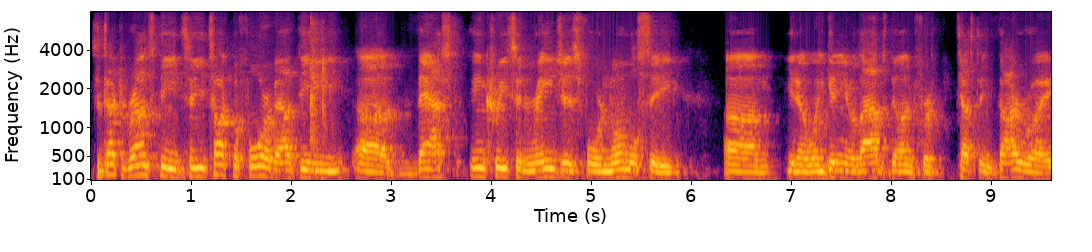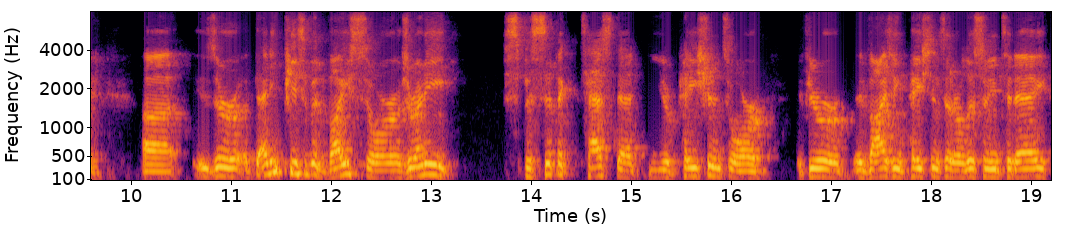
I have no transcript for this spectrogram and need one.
so dr brownstein so you talked before about the uh, vast increase in ranges for normalcy um, you know when getting your labs done for testing thyroid uh, is there any piece of advice or is there any specific test that your patients or if you're advising patients that are listening today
